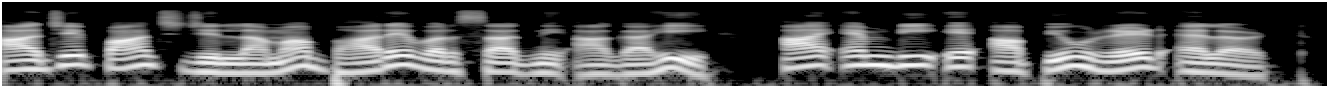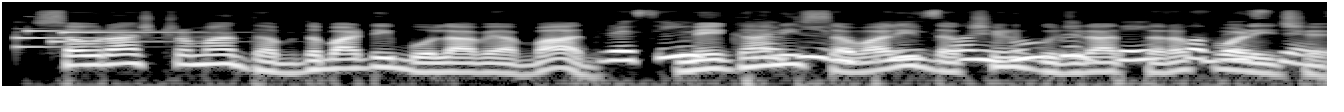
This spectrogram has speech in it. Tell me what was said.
આજે પાંચ જિલ્લામાં ભારે વરસાદની આગાહી આઈએમડીએ આપ્યું રેડ એલર્ટ. સૌરાષ્ટ્રમાં ધબધબાટી બોલાવ્યા બાદ મેઘાની સવારી દક્ષિણ ગુજરાત તરફ વળી છે.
